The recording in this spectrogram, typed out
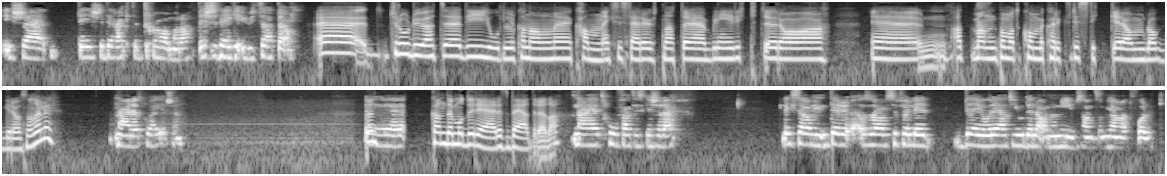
ikke, det er ikke direkte drama, da. Det er ikke det jeg er ute etter. Eh, tror du at eh, de Jodel-kanalene kan eksistere uten at det blir rykter og eh, At man på en måte kommer med karakteristikker om bloggere og sånn, eller? Nei, det tror jeg ikke. Men- Eh, Kan det modereres bedre, da? Nei, jeg tror faktisk ikke det. Liksom, det, altså, selvfølgelig, det er jo det at Jodel er anonym, sant, som gjør at folk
